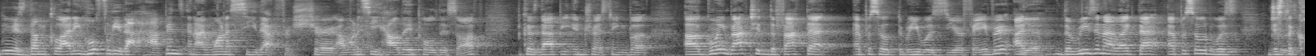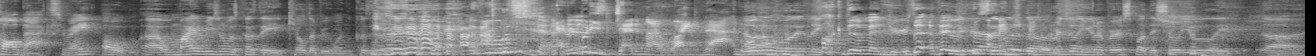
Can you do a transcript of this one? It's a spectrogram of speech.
is them colliding. Hopefully that happens and I want to see that for sure. I want to see how they pull this off because that'd be interesting. But uh, going back to the fact that episode three was your favorite, I, Yeah. the reason I liked that episode was just the callbacks, right? Oh, uh, well, my reason was because they killed everyone. Because everyone's dead. Everybody's dead and I like that. And well, no, well, like Fuck the Avengers. it's similar to the original universe, but they show you like uh, A like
